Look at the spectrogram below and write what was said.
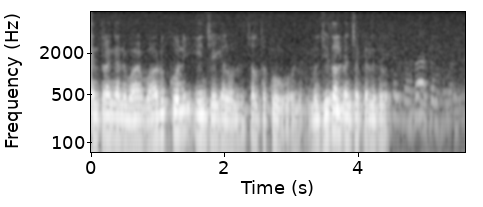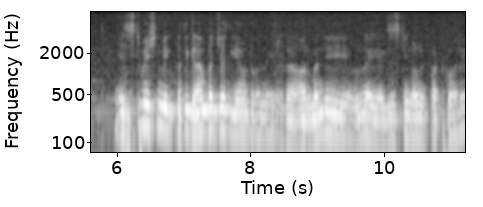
యంత్రాంగాన్ని వా వాడుకొని ఏం చేయగలం అనేది చాలా తక్కువ మన జీతాలు పెంచక్కర్లేదు. ఎస్టిమేషన్ మీకు ప్రతి గ్రామ పంచాయతీకి ఏముంటుందండి? ఒక ఆరు మంది ఉన్న ఎగ్జిస్టింగ్ వాళ్ళని పట్టుకోవాలి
